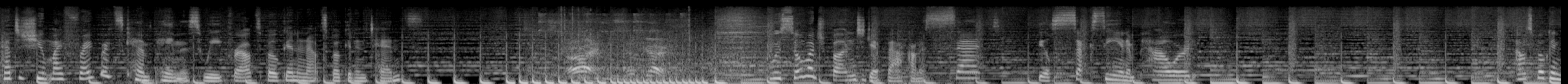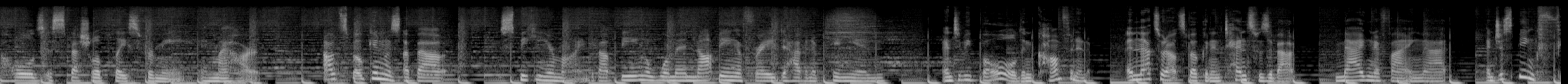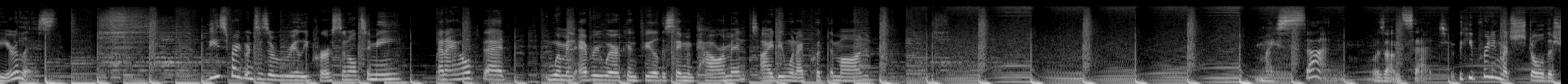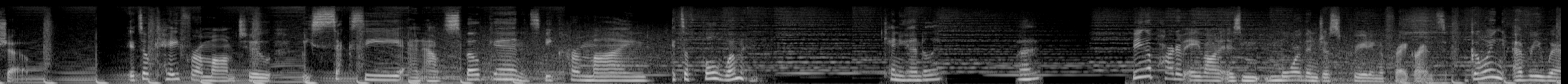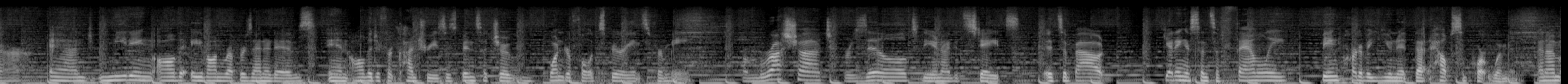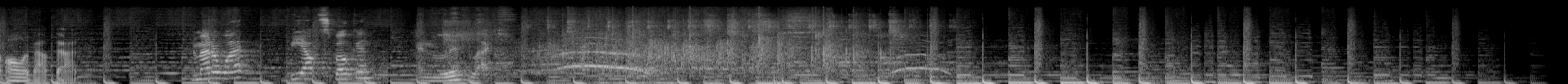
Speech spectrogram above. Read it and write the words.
I got to shoot my fragrance campaign this week for Outspoken and Outspoken Intense. All right, let's go. It was so much fun to get back on a set, feel sexy and empowered. Outspoken holds a special place for me in my heart. Outspoken was about speaking your mind, about being a woman, not being afraid to have an opinion, and to be bold and confident. And that's what Outspoken Intense was about magnifying that and just being fearless. These fragrances are really personal to me, and I hope that women everywhere can feel the same empowerment I do when I put them on. My son was on set. He pretty much stole the show. It's okay for a mom to be sexy and outspoken and speak her mind. It's a full woman. Can you handle it? What? Being a part of Avon is more than just creating a fragrance. Going everywhere and meeting all the Avon representatives in all the different countries has been such a wonderful experience for me. From Russia to Brazil to the United States, it's about getting a sense of family, being part of a unit that helps support women, and I'm all about that. No matter what, be outspoken and live life.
